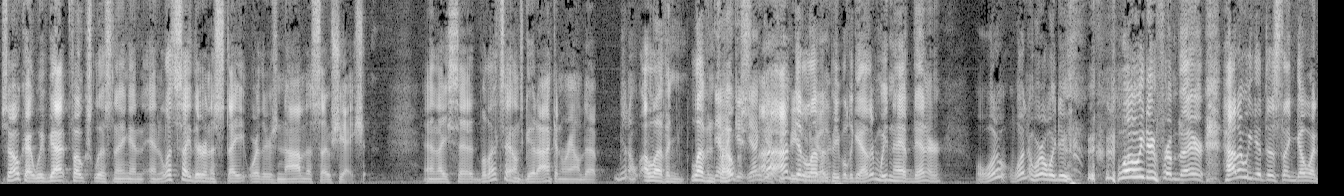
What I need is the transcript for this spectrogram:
So, okay, we've got folks listening, and, and let's say they're in a state where there's not an association. And they said, well, that sounds good. I can round up, you know, 11, 11 Yeah, I can folks. get- yeah, I can get a I'd get 11 together. people together, and we can have dinner. Well, what, what in the world we do? what do we do from there? How do we get this thing going?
